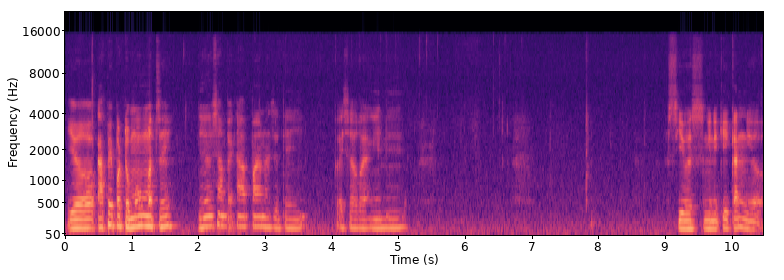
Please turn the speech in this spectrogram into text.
Yo kabeh padha mumet sih. Ya sampai kapan maksudnya? Kok iso kayak gini? Sius ngene iki kan yo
